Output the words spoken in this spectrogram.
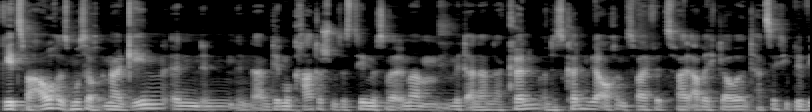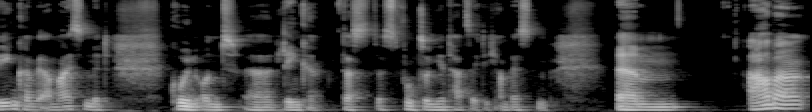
Geht zwar auch, es muss auch immer gehen. In, in, in einem demokratischen System müssen wir immer miteinander können und das können wir auch im Zweifelsfall. Aber ich glaube, tatsächlich bewegen können wir am meisten mit Grün und äh, Linke. Das, das funktioniert tatsächlich am besten. Ähm, aber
